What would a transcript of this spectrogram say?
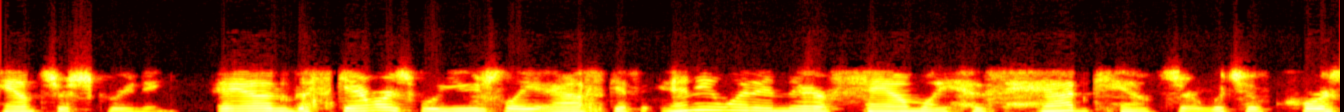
cancer screening. And the scammers will usually ask if anyone in their family has had cancer, which of course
